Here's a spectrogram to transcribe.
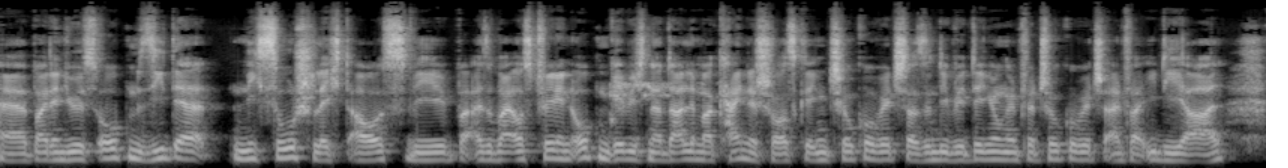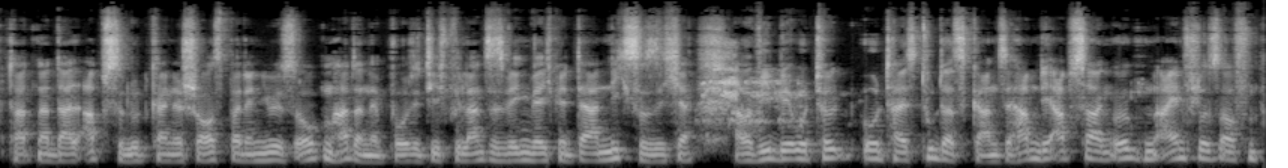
äh, bei den US Open sieht er nicht so schlecht aus wie, bei, also bei Australian Open gebe ich Nadal immer keine Chance gegen Djokovic. Da sind die Bedingungen für Djokovic einfach ideal. Da hat Nadal absolut keine Chance. Bei den US Open hat er eine Positivbilanz, deswegen wäre ich mir da nicht so sicher. Aber wie beurteilst du das Ganze? Haben die Absagen irgendeinen Einfluss auf einen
